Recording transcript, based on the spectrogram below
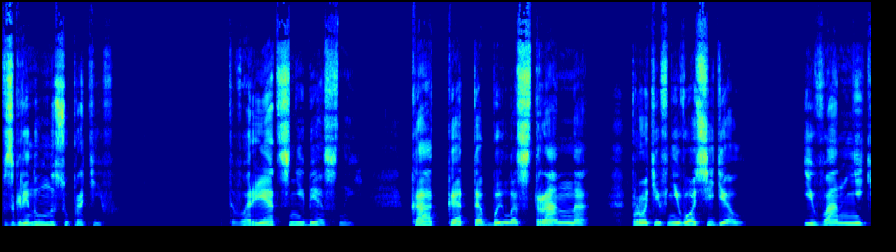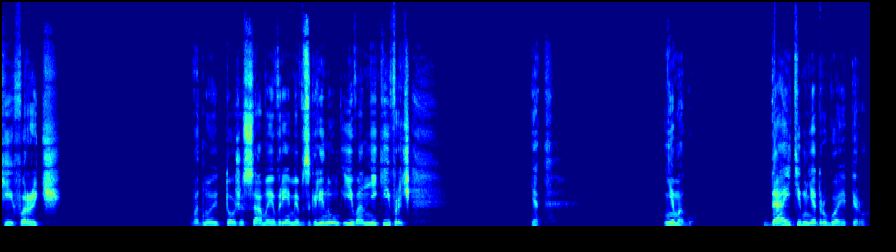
взглянул на супротив. Творец небесный! Как это было странно! Против него сидел Иван Никифорыч. В одно и то же самое время взглянул и Иван Никифорович. Нет, не могу. Дайте мне другое перо.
